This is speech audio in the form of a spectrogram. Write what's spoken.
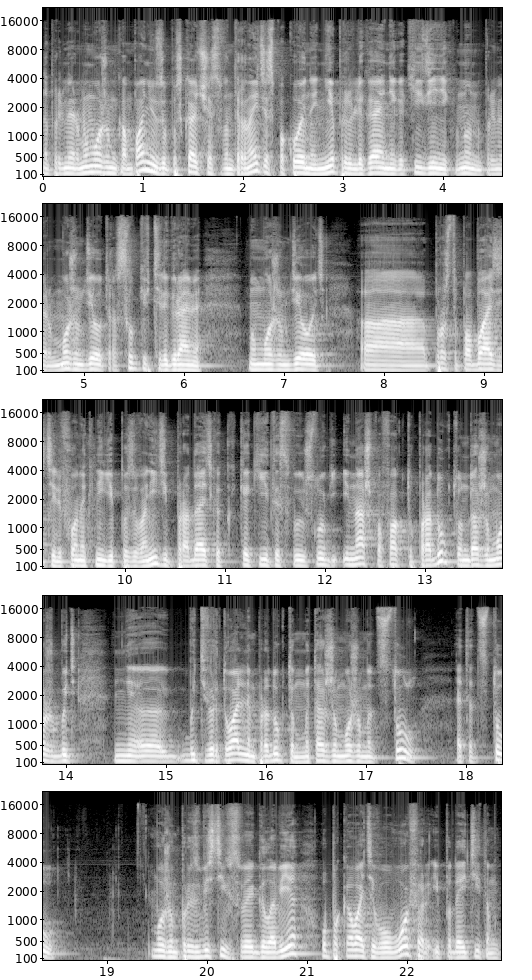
например, мы можем компанию запускать сейчас в интернете спокойно, не привлекая никаких денег. Ну, например, мы можем делать рассылки в Телеграме, мы можем делать просто по базе телефонной книги позвонить и продать как, какие-то свои услуги. И наш по факту продукт, он даже может быть, не, быть виртуальным продуктом. Мы также можем этот стул, этот стул можем произвести в своей голове, упаковать его в офер и подойти там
